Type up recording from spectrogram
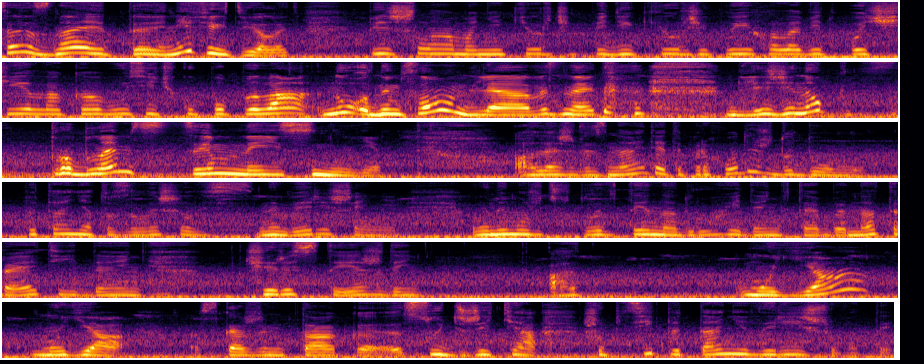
це знаєте, ніфіг ділать. Пішла манікюрчик, педикюрчик, поїхала, відпочила, кавусічку попила. Ну, одним словом, для ви знаєте, для жінок проблем з цим не існує. Але ж ви знаєте, ти приходиш додому, питання то залишились невирішені. Вони можуть впливти на другий день в тебе, на третій день, через тиждень. А моя, моя, скажімо так, е, суть життя, щоб ці питання вирішувати,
